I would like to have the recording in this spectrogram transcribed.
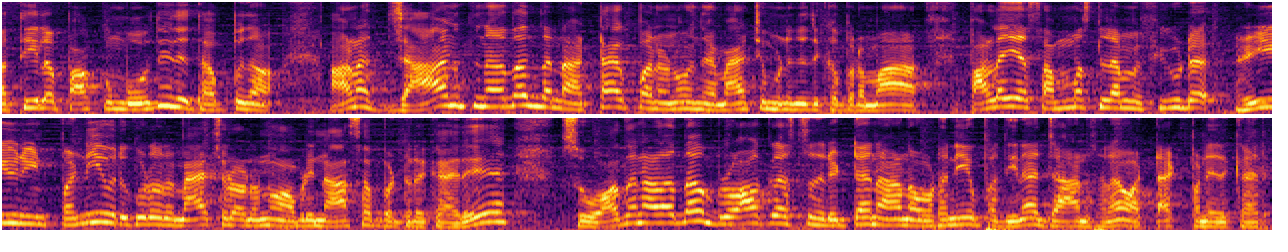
மத்தியில் பார்க்கும்போது இது தப்பு தான் ஆனால் ஜான்சனா தான் தன்னை அட்டாக் பண்ணணும். இந்த மேட்ச் முடிஞ்சதுக்கப்புறமா பழைய சம்மர் ஸ்லாம ஃபியூடை ரீயூனிட் பண்ணி இவர் கூட ஒரு மேட்ச் விளையாடணும் அப்படின்னு ஆசைப்பட்டிருக்காரு. ஸோ அதனால தான் ப்ராக்லஸ்டர் ரிட்டர்ன் ஆன உடனே பார்த்தீங்கன்னா ஜான்சனாக அட்டாக் பண்ணியிருக்காரு.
